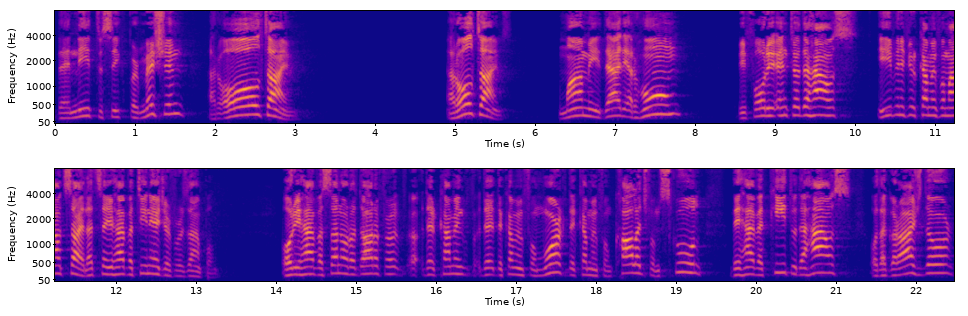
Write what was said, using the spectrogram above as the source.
They need to seek permission at all time. At all times. Mommy, daddy at home, before you enter the house, even if you're coming from outside. Let's say you have a teenager, for example. Or you have a son or a daughter, for, uh, they're, coming, they're, they're coming from work, they're coming from college, from school, they have a key to the house or the garage door.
